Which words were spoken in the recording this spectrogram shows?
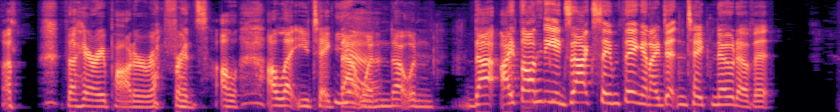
the Harry Potter reference. I'll I'll let you take that Yeah. one. That one. That I thought the exact same thing, and I didn't take note of it.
